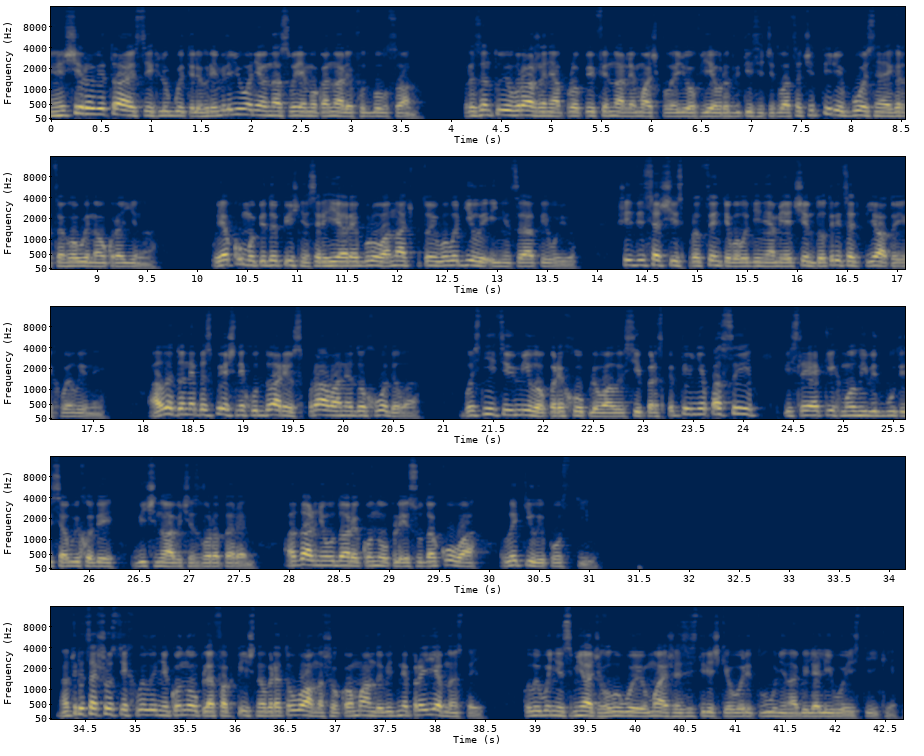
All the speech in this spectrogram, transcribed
Е, Щиро вітаю всіх любителів гри мільйонів на своєму каналі Футболсан. Презентую враження про півфінальний матч плей-офф Євро 2024 Боснія і Герцеговина Україна, у якому підопічні Сергія Реброва начебто й володіли ініціативою 66% володіння м'ячем до 35-ї хвилини. Але до небезпечних ударів справа не доходила. Боснійці вміло перехоплювали всі перспективні паси, після яких могли відбутися виходи віч-навіч із воротарем, а дальні удари Коноплі і Судакова летіли по стіль. На 36-й хвилині Конопля фактично врятував нашу команду від неприємностей, коли виніс м'яч головою майже зі стрічки воріт Луніна біля лівої стійки.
